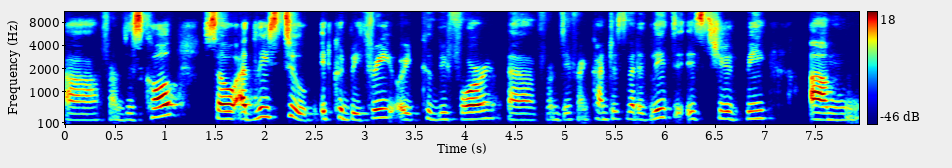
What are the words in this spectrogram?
uh, from this call. So at least two, it could be three or it could be four uh, from different countries, but at least it should be um,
